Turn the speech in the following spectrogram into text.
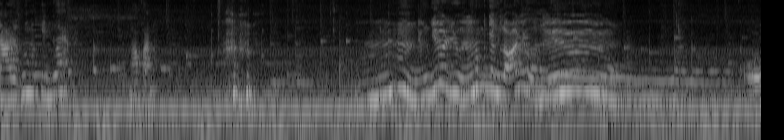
ยาวอย่าเพิ่งมากินด้วยรอก่อน อืมยังยืดอยู่นะมันยังร้อนอยู่นี่โอ้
